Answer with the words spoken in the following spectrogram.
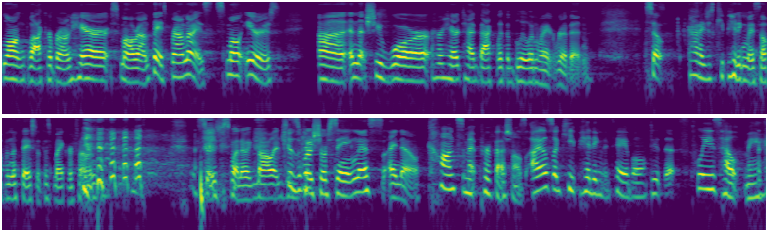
long black or brown hair, small round face, brown eyes, small ears, uh, and that she wore her hair tied back with a blue and white ribbon. So, God, I just keep hitting myself in the face with this microphone. so I just want to acknowledge, in case you're seeing this, I know. Consummate professionals. I also keep hitting the table. Do this. Please help me.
